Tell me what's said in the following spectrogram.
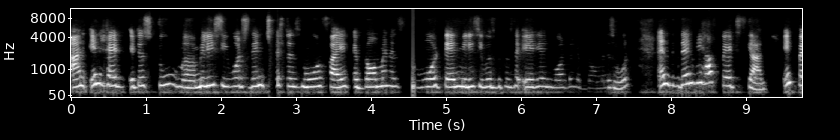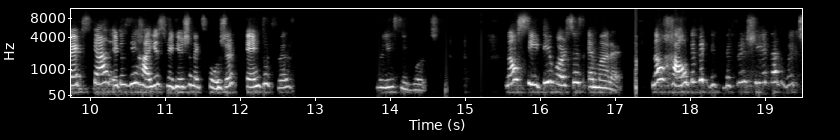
And in head, it is 2 uh, millisieverts, then chest is more 5, abdomen is more 10 millisieverts because the area involved in abdomen is more. And then we have PET scan. In PET scan, it is the highest radiation exposure, 10 to 12 millisieverts. Now CT versus MRI. Now, how do we differentiate that which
